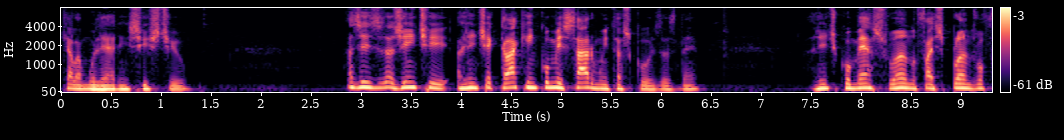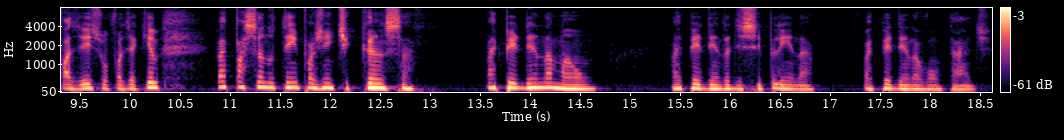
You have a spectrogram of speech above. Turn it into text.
aquela mulher insistiu. Às vezes a gente, a gente é craque em começar muitas coisas, né? A gente começa o ano, faz planos, vou fazer isso, vou fazer aquilo. Vai passando o tempo, a gente cansa, vai perdendo a mão, vai perdendo a disciplina, vai perdendo a vontade.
